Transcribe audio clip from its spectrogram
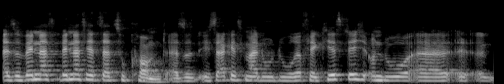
also wenn das, wenn das jetzt dazu kommt, also ich sage jetzt mal, du, du reflektierst dich und du äh, äh,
